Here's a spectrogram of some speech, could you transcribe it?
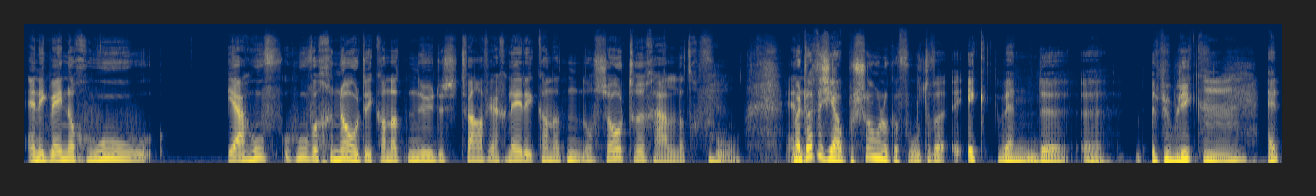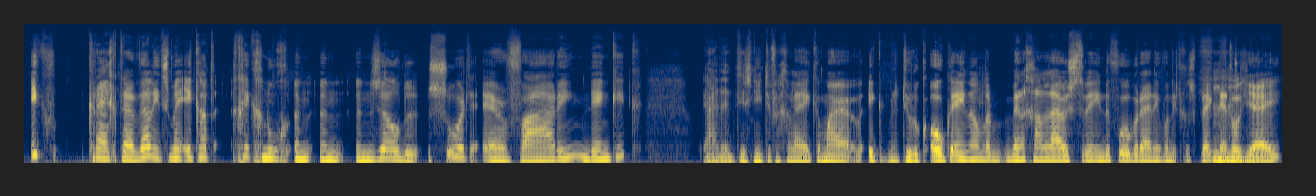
En ik weet nog hoe, ja, hoe, hoe we genoten. Ik kan dat nu, dus twaalf jaar geleden, ik kan dat nog zo terughalen, dat gevoel. En- Maar dat is jouw persoonlijke gevoel. Terwijl ik ben de, eh, het publiek. Mm. En ik krijg daar wel iets mee. Ik had gek genoeg een, een, eenzelfde soort ervaring, denk ik. Ja, het is niet te vergelijken, maar ik natuurlijk ook een en ander ben gaan luisteren in de voorbereiding van dit gesprek, net Mhm. als jij.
